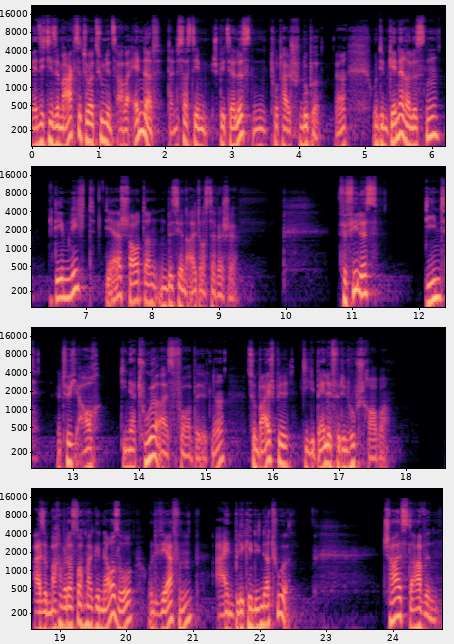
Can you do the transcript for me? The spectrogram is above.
Wenn sich diese Marktsituation jetzt aber ändert, dann ist das dem Spezialisten total Schnuppe. Ja? Und dem Generalisten, dem nicht, der schaut dann ein bisschen alt aus der Wäsche. Für vieles dient natürlich auch die Natur als Vorbild. Ne? Zum Beispiel die Libelle für den Hubschrauber. Also machen wir das doch mal genauso und werfen einen Blick in die Natur. Charles Darwin,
